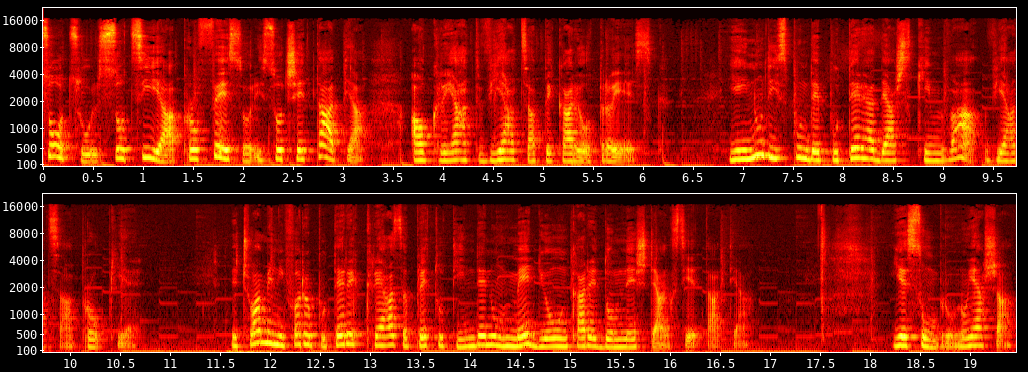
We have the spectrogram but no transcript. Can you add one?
soțul, soția, profesorii, societatea au creat viața pe care o trăiesc. Ei nu dispun de puterea de a-și schimba viața proprie. Deci oamenii fără putere creează pretutindeni un mediu în care domnește anxietatea. E sumbru, nu-i așa?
